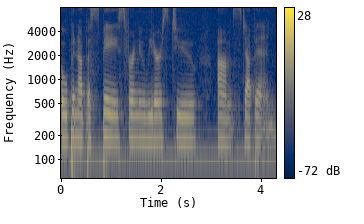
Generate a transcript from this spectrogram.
open up a space for new leaders to um, step in?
